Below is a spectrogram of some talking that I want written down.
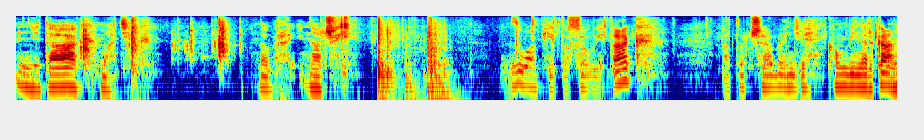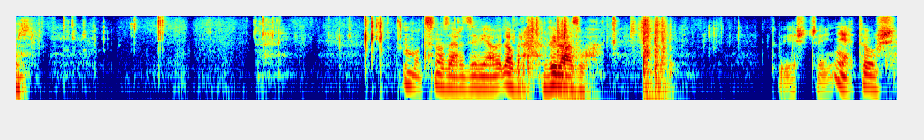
nie tak, Maciek. Dobra, inaczej. Złapię to sobie, tak? A to trzeba będzie kombinerkami. Mocno zardzewiałe. Dobra, wylazło. Tu jeszcze nie, to już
